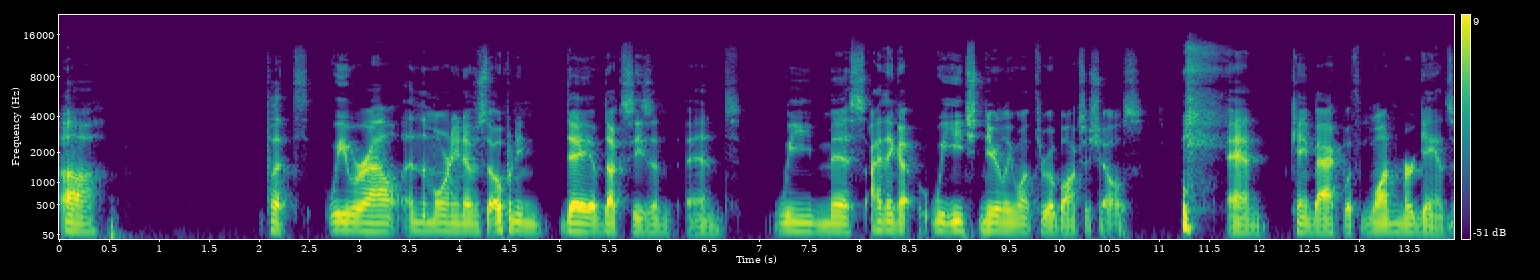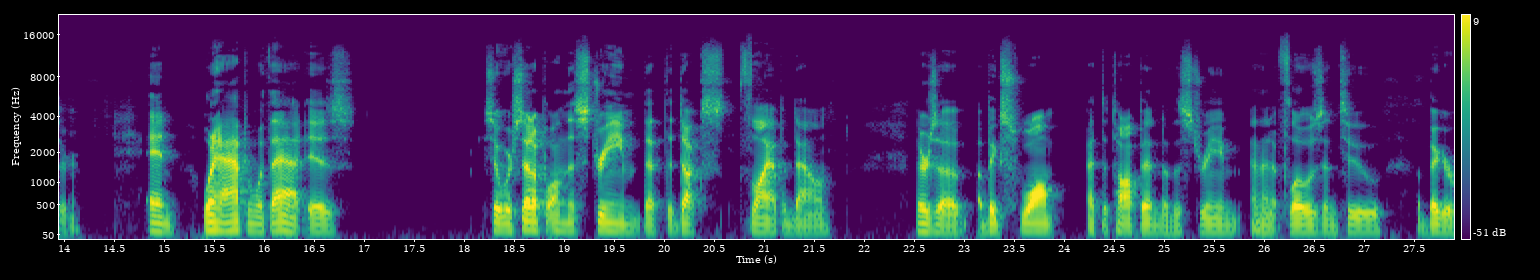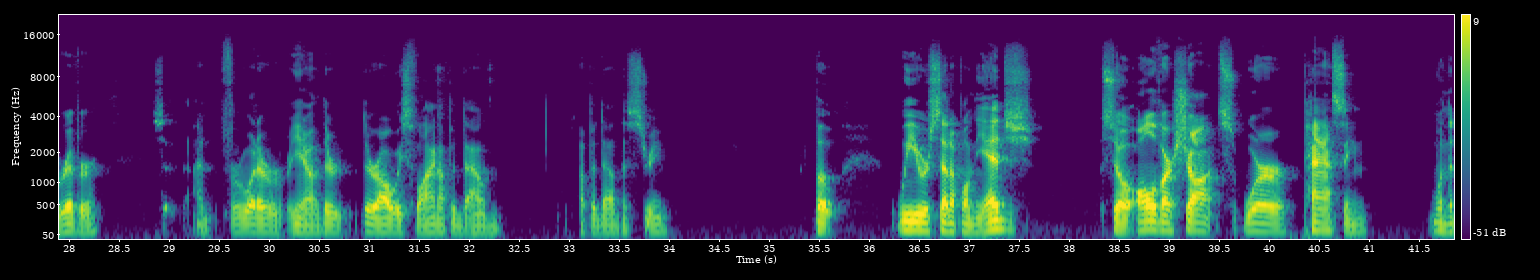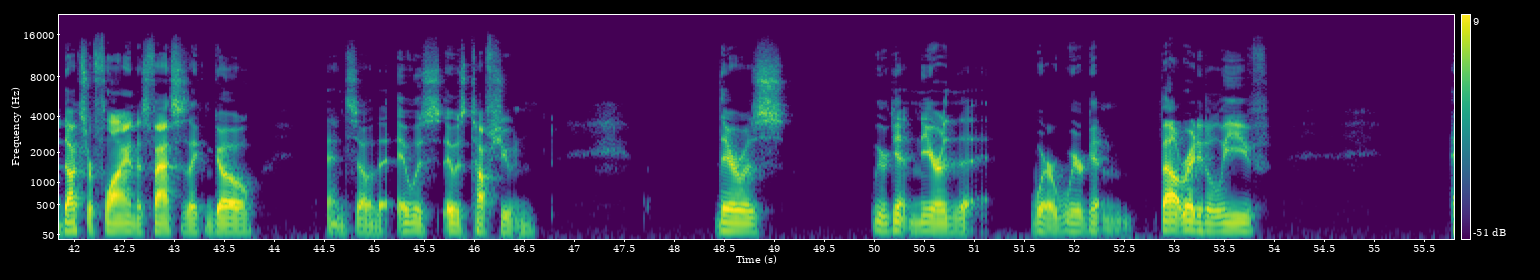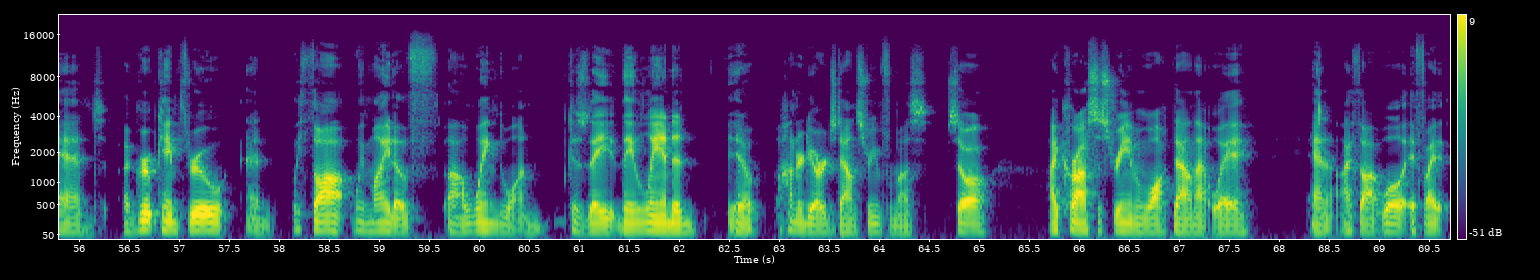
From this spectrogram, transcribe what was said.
uh, but we were out in the morning. It was the opening day of duck season, and we miss. I think uh, we each nearly went through a box of shells, and came back with one merganser. And what happened with that is, so we're set up on this stream that the ducks fly up and down. There's a, a big swamp at the top end of the stream, and then it flows into a bigger river. So I, for whatever you know, they're they're always flying up and down, up and down the stream. But we were set up on the edge, so all of our shots were passing when the ducks are flying as fast as they can go, and so that it was it was tough shooting. There was, we were getting near the where we were getting about ready to leave, and a group came through, and we thought we might have uh, winged one because they they landed you know 100 yards downstream from us. So I crossed the stream and walked down that way, and I thought, well, if I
